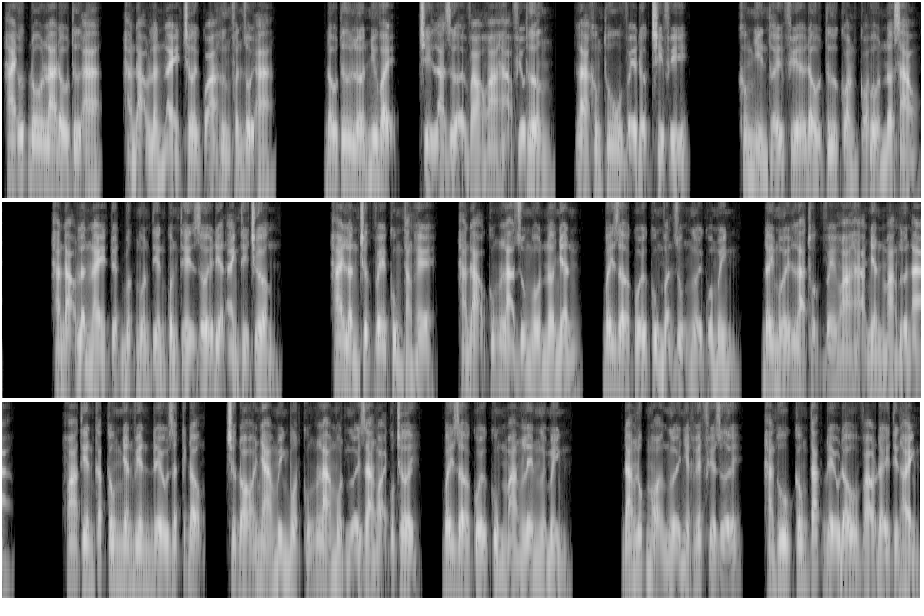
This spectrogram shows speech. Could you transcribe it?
hai ước đô la đầu tư a, hàn đạo lần này chơi quá hưng phấn rồi a. Đầu tư lớn như vậy, chỉ là dựa vào hoa hạ phiếu thương, là không thu về được chi phí. Không nhìn thấy phía đầu tư còn có ổn nợ sao? Hàn đạo lần này tuyệt bức muốn tiến quân thế giới điện ảnh thị trường. Hai lần trước v cùng thằng hề, hàn đạo cũng là dùng ổn nợ nhân, bây giờ cuối cùng vận dụng người của mình, đây mới là thuộc về hoa hạ nhân mạng lớn a hoa tiên các công nhân viên đều rất kích động, trước đó nhà mình bột cũng là một người ra ngoại quốc chơi, bây giờ cuối cùng mang lên người mình. Đang lúc mọi người nhiệt huyết phía dưới, hàn thu công tác đều đâu vào đấy tiến hành.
